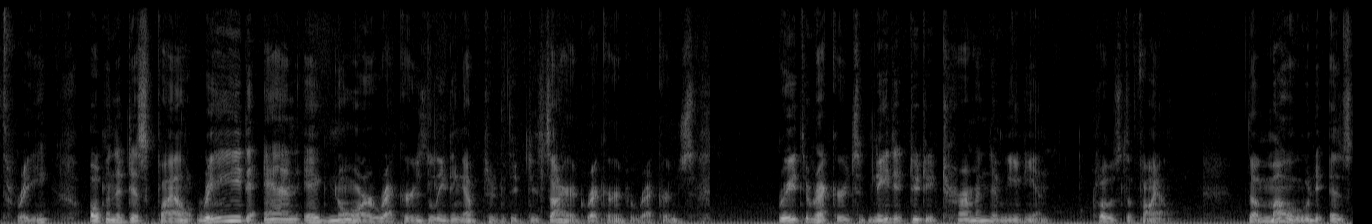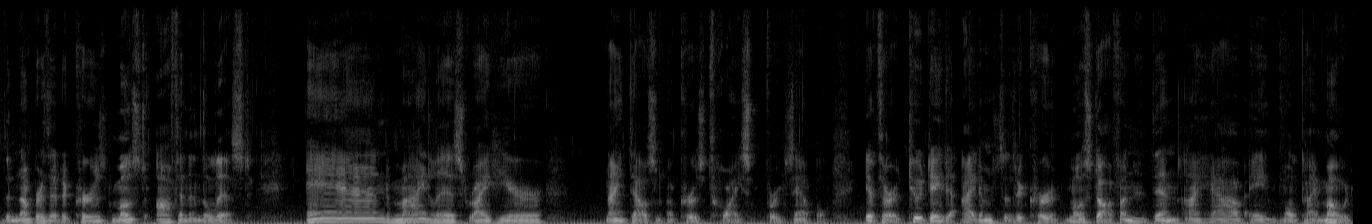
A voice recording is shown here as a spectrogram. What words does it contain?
3. Open the disk file, read and ignore records leading up to the desired record records. Read the records needed to determine the median. Close the file. The mode is the number that occurs most often in the list. And my list right here 9,000 occurs twice, for example. If there are two data items that occur most often, then I have a multi-mode.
